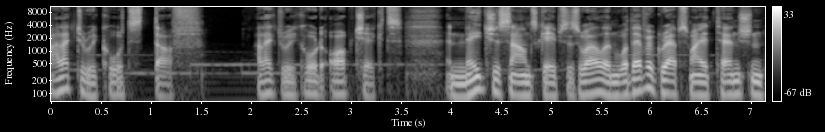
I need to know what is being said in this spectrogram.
I like to record stuff. I like to record objects and nature soundscapes as well, and whatever grabs my attention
